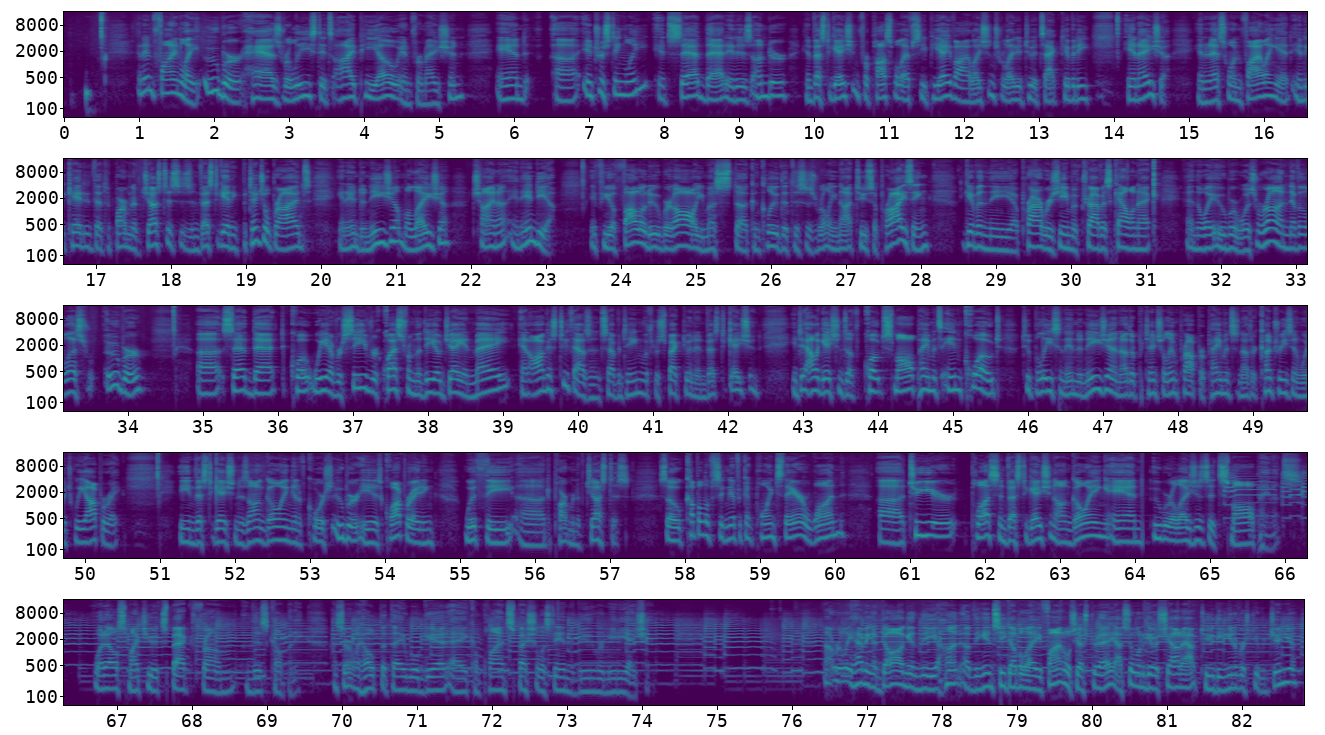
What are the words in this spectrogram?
And then finally, Uber has released its IPO information. And uh, interestingly, it said that it is under investigation for possible FCPA violations related to its activity in Asia. In an S1 filing, it indicated that the Department of Justice is investigating potential bribes in Indonesia, Malaysia, China, and India. If you have followed Uber at all, you must uh, conclude that this is really not too surprising given the uh, prior regime of Travis Kalanick and the way Uber was run. Nevertheless, Uber uh, said that, quote, we have received requests from the DOJ in May and August 2017 with respect to an investigation into allegations of, quote, small payments, end quote, to police in Indonesia and other potential improper payments in other countries in which we operate. The investigation is ongoing, and of course, Uber is cooperating with the uh, Department of Justice. So, a couple of significant points there. One, uh, two year plus investigation ongoing, and Uber alleges it's small payments. What else might you expect from this company? I certainly hope that they will get a compliance specialist in to do the remediation not really having a dog in the hunt of the NCAA finals yesterday, I still want to give a shout out to the University of Virginia,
